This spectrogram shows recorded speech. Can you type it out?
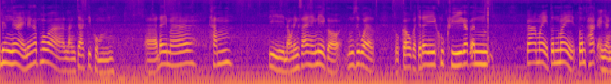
เรื่องง่ายเลยครับ เพราะว่าหลังจากที่ผมได้มาทำที่หนองเลงซ้ายแห่งนี้ก็รู้สึกว่าตัวเก่าก็จะได้คลุกคลีครับอันกล้าไม้ต้นไม้ต้นพักอย่าง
